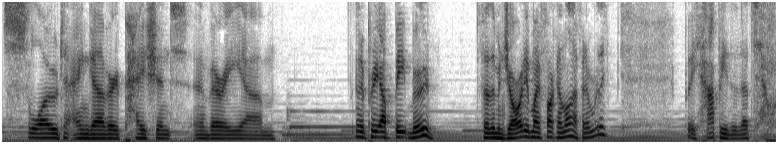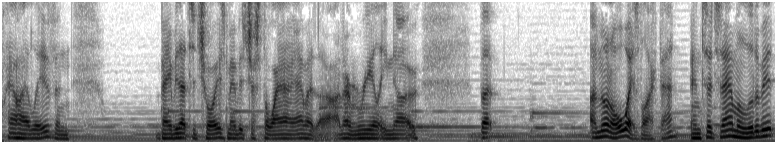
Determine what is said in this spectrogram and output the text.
slow to anger, very patient, and very um, in a pretty upbeat mood for the majority of my fucking life, and I'm really pretty happy that that's how, how I live and. Maybe that's a choice. Maybe it's just the way I am. I don't really know. But I'm not always like that. And so today I'm a little bit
